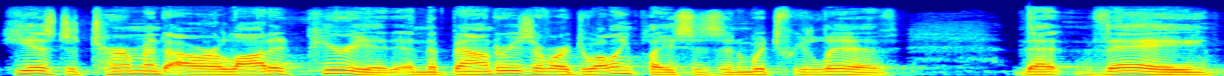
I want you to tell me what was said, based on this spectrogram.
He has determined our allotted period and the boundaries of our dwelling places in which we live, that they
